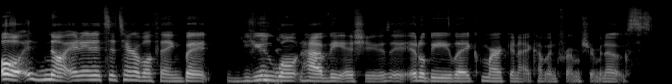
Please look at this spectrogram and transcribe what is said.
oh no, and, and it's a terrible thing, but you won't have the issues. It, it'll be like Mark and I coming from Sherman Oaks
